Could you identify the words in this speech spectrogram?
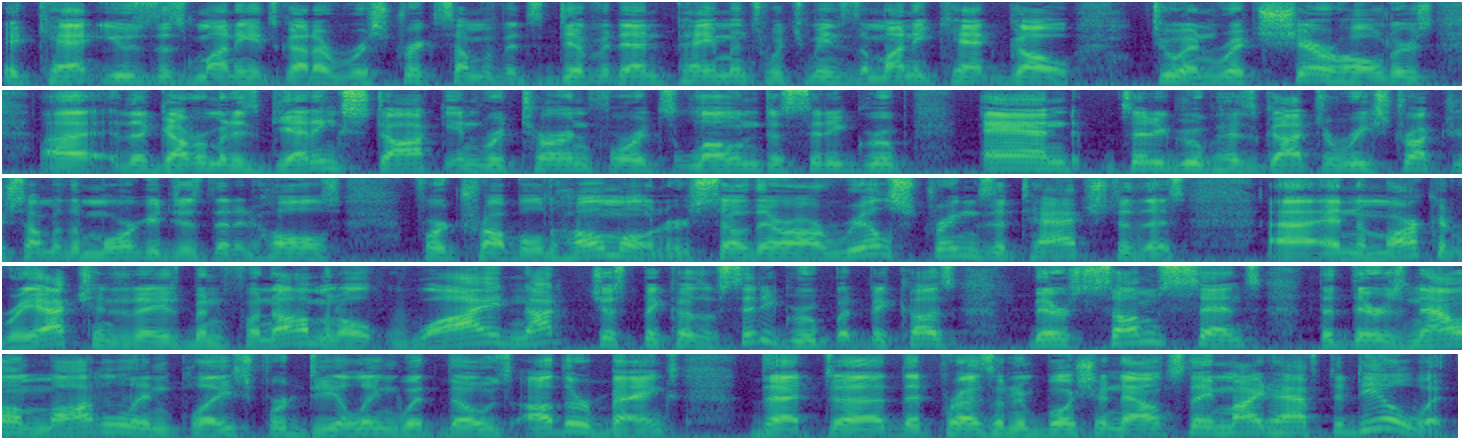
It can't use this money. It's got to restrict some of its dividend payments, which means the money can't go to enrich shareholders. Uh, the government is getting stock in return for its loan to Citigroup, and Citigroup has got to restructure some of the mortgages that it holds for troubled homeowners. So there are real strings attached to this, uh, and the market reaction today has been phenomenal. Why? Not just because of Citigroup, but because there's some sense that there's now a model in place for dealing with those other banks that uh, that President Bush announced they might have to deal with,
